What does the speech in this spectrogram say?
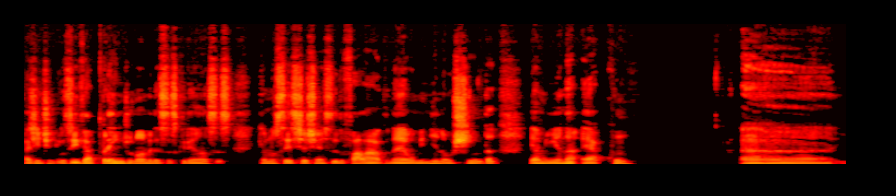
A gente inclusive aprende o nome dessas crianças, que eu não sei se já tinha sido falado, né? O menino é o Shinta e a menina é a Kun. Uh,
